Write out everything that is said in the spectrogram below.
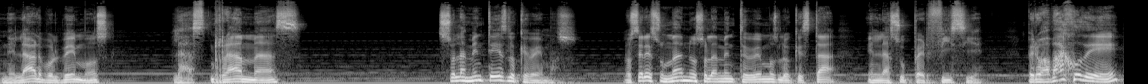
en el árbol vemos las ramas, solamente es lo que vemos. Los seres humanos solamente vemos lo que está en la superficie, pero abajo de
